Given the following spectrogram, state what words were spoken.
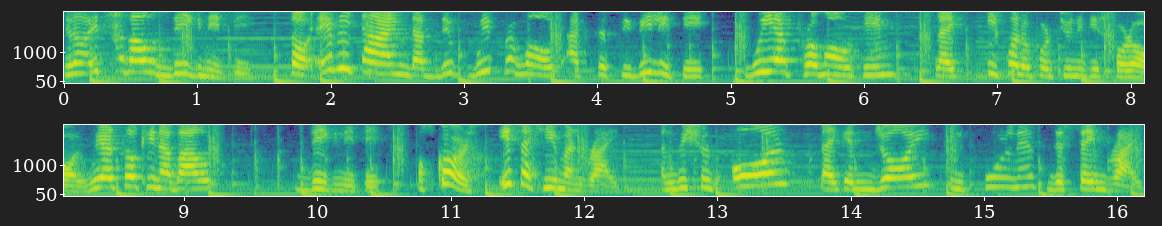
You know, it's about dignity. So every time that we promote accessibility, we are promoting like equal opportunities for all. We are talking about dignity. Of course, it's a human right, and we should all like enjoy in fullness the same right.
